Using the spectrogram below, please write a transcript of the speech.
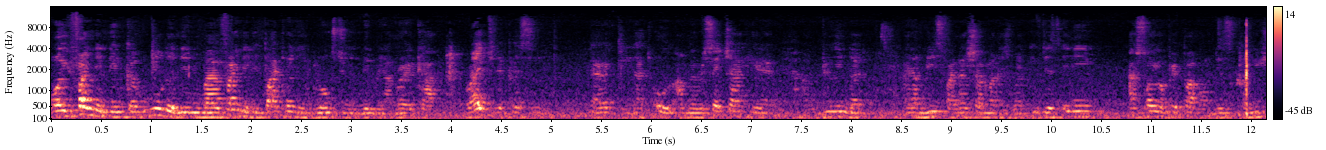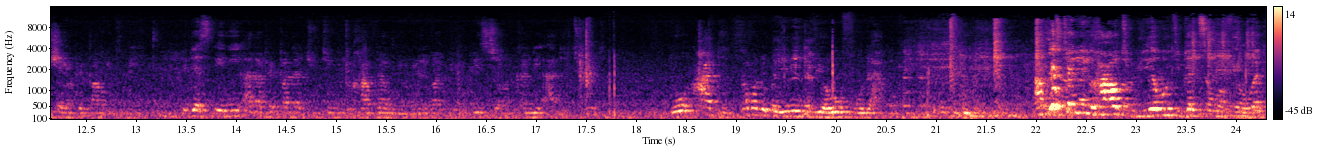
or you find the name, you can Google the name, you might find the department it belongs to, maybe in America, write to the person directly that, oh, I'm a researcher here, I'm doing that, and I'm doing financial management. If there's any, I saw your paper on this, can you share your paper with me? If there's any other paper that you think you have that will be relevant you, please kindly add it to it. Don't add it, somebody may even give you a whole folder. I'm just telling you how to be able to get some of your work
